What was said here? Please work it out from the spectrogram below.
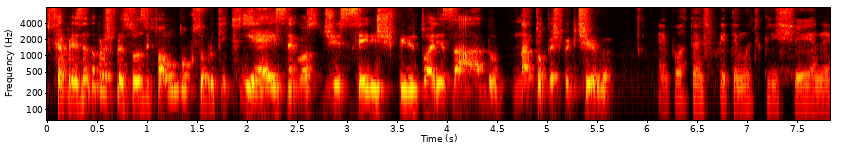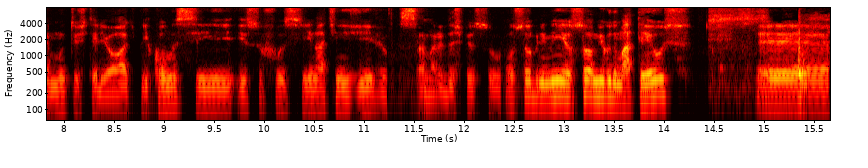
se apresenta para as pessoas e fala um pouco sobre o que, que é esse negócio de ser espiritualizado, na tua perspectiva. É importante porque tem muito clichê, né? Muito estereótipo e como se isso fosse inatingível para a maioria das pessoas. Bom, sobre mim, eu sou amigo do Matheus. É...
